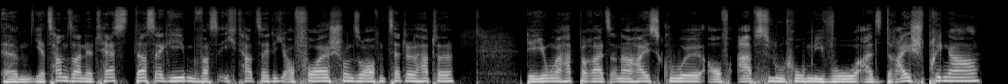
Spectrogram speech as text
Ähm, jetzt haben seine Tests das ergeben, was ich tatsächlich auch vorher schon so auf dem Zettel hatte. Der Junge hat bereits an der Highschool auf absolut hohem Niveau als Dreispringer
